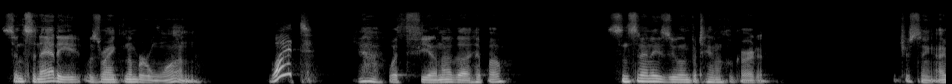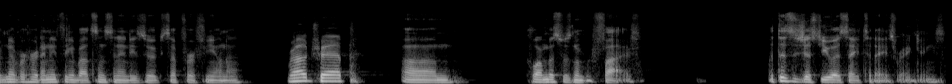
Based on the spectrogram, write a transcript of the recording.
Cincinnati was ranked number one. What? Yeah, with Fiona the hippo. Cincinnati Zoo and Botanical Garden. Interesting. I've never heard anything about Cincinnati Zoo except for Fiona. Road trip. Um, Columbus was number five. But this is just USA Today's rankings.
